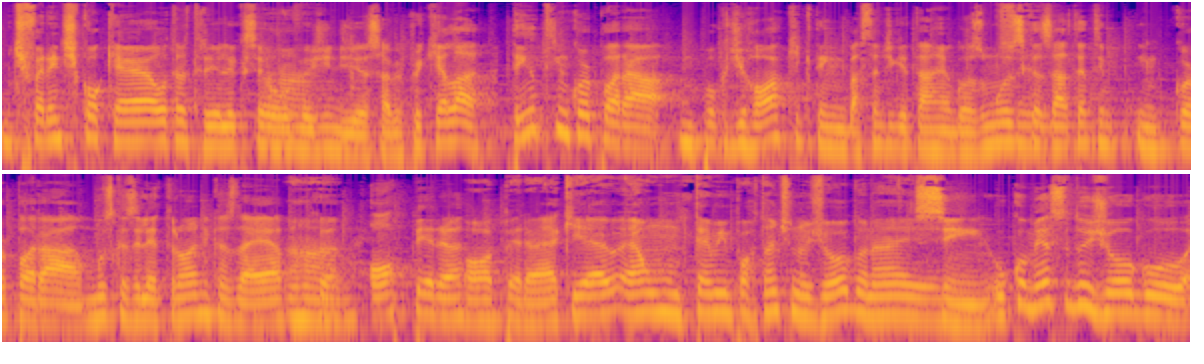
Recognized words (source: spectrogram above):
diferente de qualquer outra trilha que você uhum. ouve hoje em dia, sabe? Porque ela tenta incorporar um pouco de rock, que tem bastante guitarra em algumas músicas, Sim. ela tenta incorporar músicas eletrônicas da época, uhum. ópera. Ópera, é que é, é, um tema importante no jogo, né? E... Sim, o começo do jogo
